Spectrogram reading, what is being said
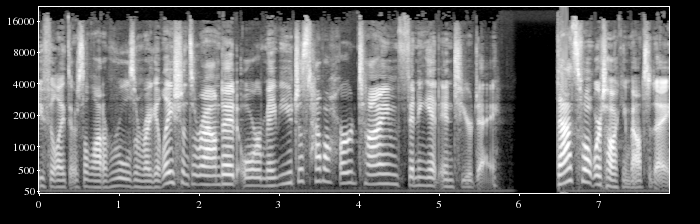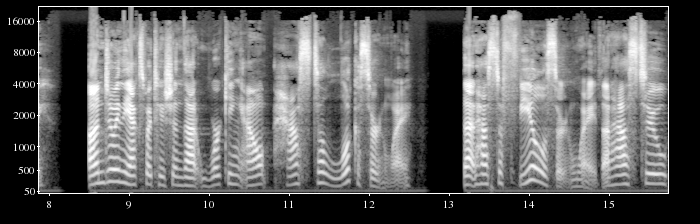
You feel like there's a lot of rules and regulations around it, or maybe you just have a hard time fitting it into your day. That's what we're talking about today. Undoing the expectation that working out has to look a certain way, that has to feel a certain way, that has to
